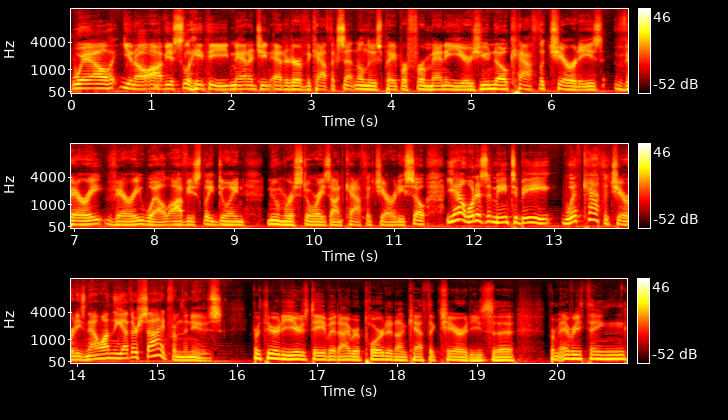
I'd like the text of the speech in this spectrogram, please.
Well, you know, obviously, the managing editor of the Catholic Sentinel newspaper for many years, you know Catholic Charities very, very well, obviously, doing numerous stories on Catholic Charities. So, yeah, what does it mean to be with Catholic Charities now on the other side from the news? For 30 years, David, I reported on Catholic Charities. Uh, from everything,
